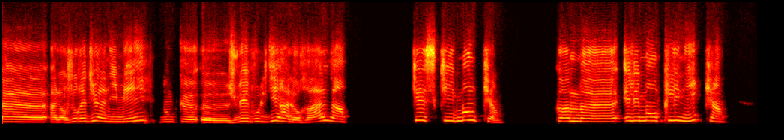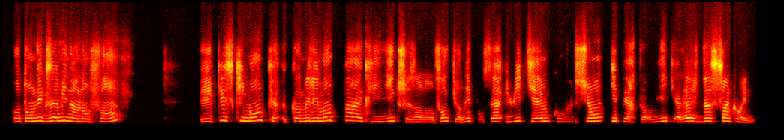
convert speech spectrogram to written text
Euh, alors, j'aurais dû animer, donc euh, euh, je vais vous le dire à l'oral. Qu'est-ce qui manque comme élément clinique quand on examine un enfant? Et qu'est-ce qui manque comme élément paraclinique chez un enfant qui en est pour sa huitième convulsion hyperthermique à l'âge de 5 ans et demi?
